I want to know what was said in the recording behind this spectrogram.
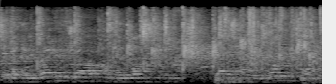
You've done a great job and they lost the place by one point.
